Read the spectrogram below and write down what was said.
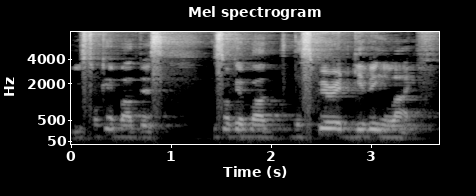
He's talking about this. He's talking about the Spirit giving life.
